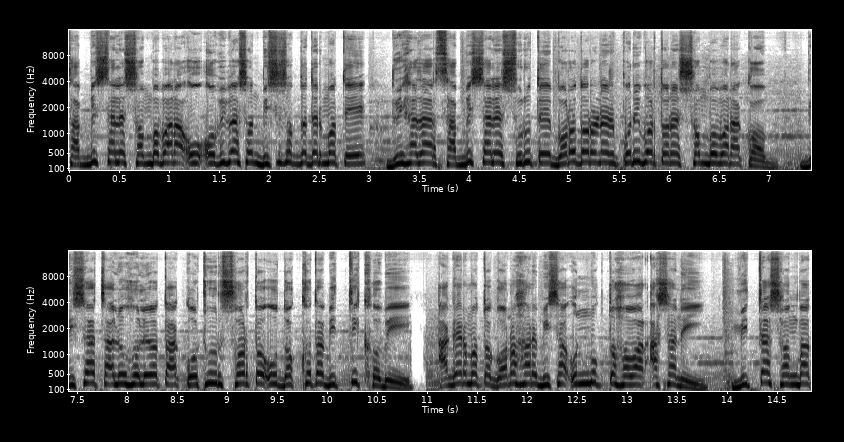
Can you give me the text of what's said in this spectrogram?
ছাব্বিশ সালের সম্ভাবনা ও অভিবাসন বিশেষজ্ঞদের মতে, দুই হাজার ছাব্বিশ সালের শুরুতে বড় ধরনের পরিবর্তনের সম্ভাবনা কম। ভিসা চালু হলেও তা কঠোর শর্ত ও দক্ষতা ভিত্তিক হবে। আগের মতো গণহার ভিসা উন্মুক্ত হওয়ার আশা নেই। মিথ্যা সংবাদ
